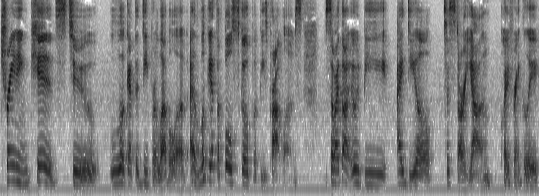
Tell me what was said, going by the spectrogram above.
training kids to look at the deeper level of and look at the full scope of these problems. So i thought it would be ideal to start young quite frankly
